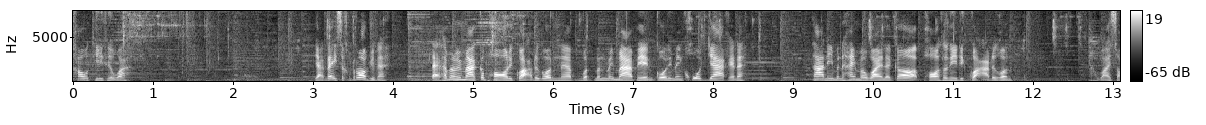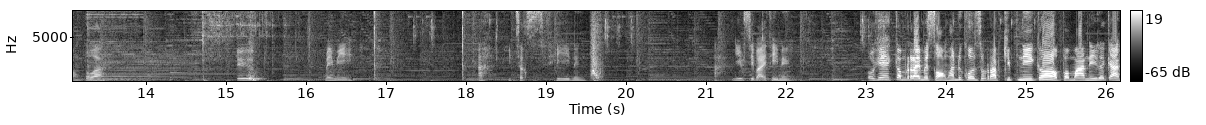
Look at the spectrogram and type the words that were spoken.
เข้าทีเถอะวะ อยากได้อีกสักรอบอยู่นะ แต่ถ้ามันไม่มาก็พอดีกว่าทุกคนนะครับบทมันไม่มาเพนโกนี่แม่งโคตรยากเลยนะท่านี้มันให้มาไวแล้วก็พอเท่านี้ดีกว่าทุกคนไวสองตัวจื้อ ไม่มี อะ อีกสักทีหนึ่งอะยี่สิบใบทีหนึ่งโอเคกำไรมา 2,000 ทุกคนสำหรับคลิปนี้ก็ประมาณนี้แล้วกัน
